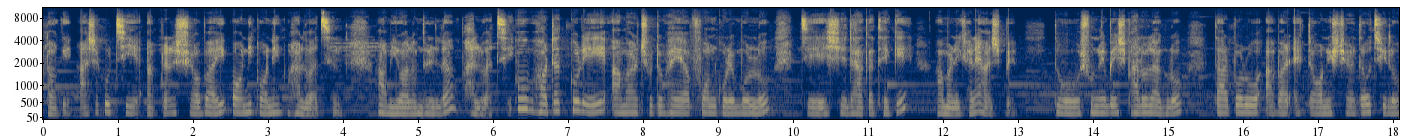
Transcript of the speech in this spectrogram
ব্লগে আশা করছি আপনারা সবাই অনেক অনেক ভালো আছেন। আমিও আলহামদুলিল্লাহ ভালো আছি। খুব হঠাৎ করে আমার ছোট ভাইয়া ফোন করে বলল যে সে ঢাকা থেকে আমার এখানে আসবে। তো শুনে বেশ ভালো লাগল। তারপরও আবার একটা অনিশ্চয়তাও ছিল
